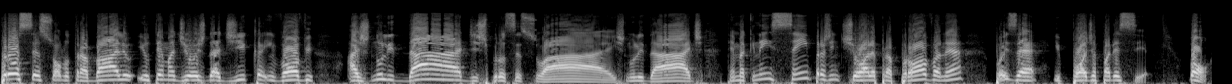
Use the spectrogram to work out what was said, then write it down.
processual do trabalho e o tema de hoje da dica envolve as nulidades processuais, nulidade, tema que nem sempre a gente olha para a prova, né? Pois é, e pode aparecer. Bom,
